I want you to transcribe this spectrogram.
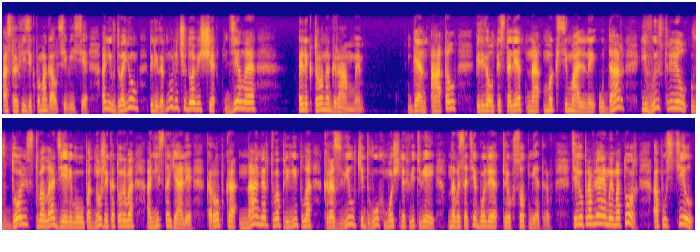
Астрофизик помогал Тивисе. Они вдвоем перевернули чудовище, делая электронограммы. Ген Атл перевел пистолет на максимальный удар и выстрелил вдоль ствола дерева, у подножия которого они стояли. Коробка намертво прилипла к развилке двух мощных ветвей на высоте более трехсот метров. Телеуправляемый мотор опустил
